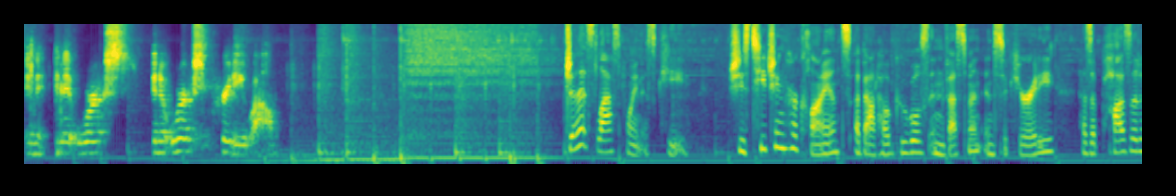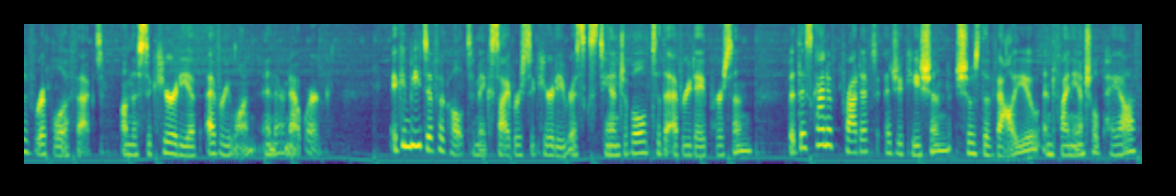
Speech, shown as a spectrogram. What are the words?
and, it, and it works and it works pretty well. Jeanette's last point is key. She's teaching her clients about how Google's investment in security has a positive ripple effect on the security of everyone in their network. It can be difficult to make cybersecurity risks tangible to the everyday person, but this kind of product education shows the value and financial payoff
